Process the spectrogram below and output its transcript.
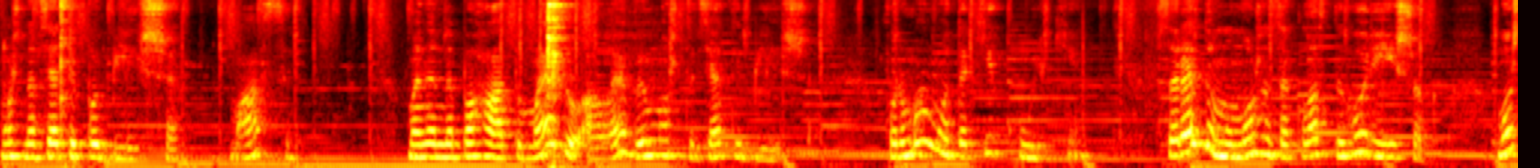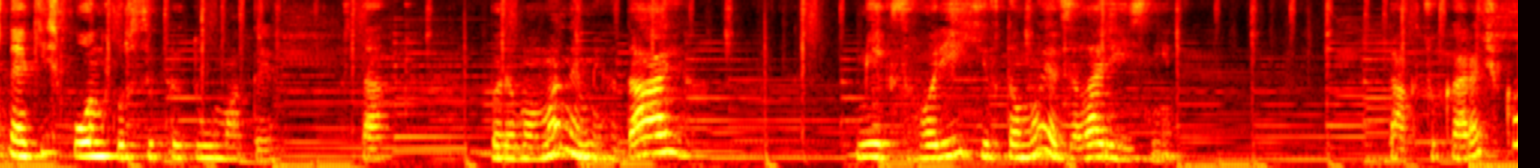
Можна взяти побільше маси. У мене небагато меду, але ви можете взяти більше. Формуємо такі кульки. Всередину можна закласти горішок, можна якісь конкурси придумати. Так. Беремо в мене мігдаль, мікс горіхів, тому я взяла різні. Так, цукерочка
